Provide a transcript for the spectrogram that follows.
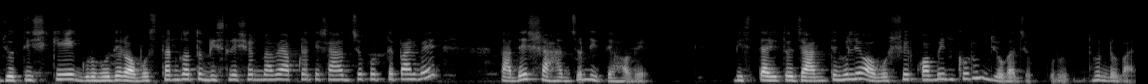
জ্যোতিষকে গ্রহদের অবস্থানগত বিশ্লেষণভাবে আপনাকে সাহায্য করতে পারবে, তাদের সাহায্য নিতে হবে। বিস্তারিত জানতে হলে অবশ্যই কমেন্ট করুন, যোগাযোগ করুন। ধন্যবাদ।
